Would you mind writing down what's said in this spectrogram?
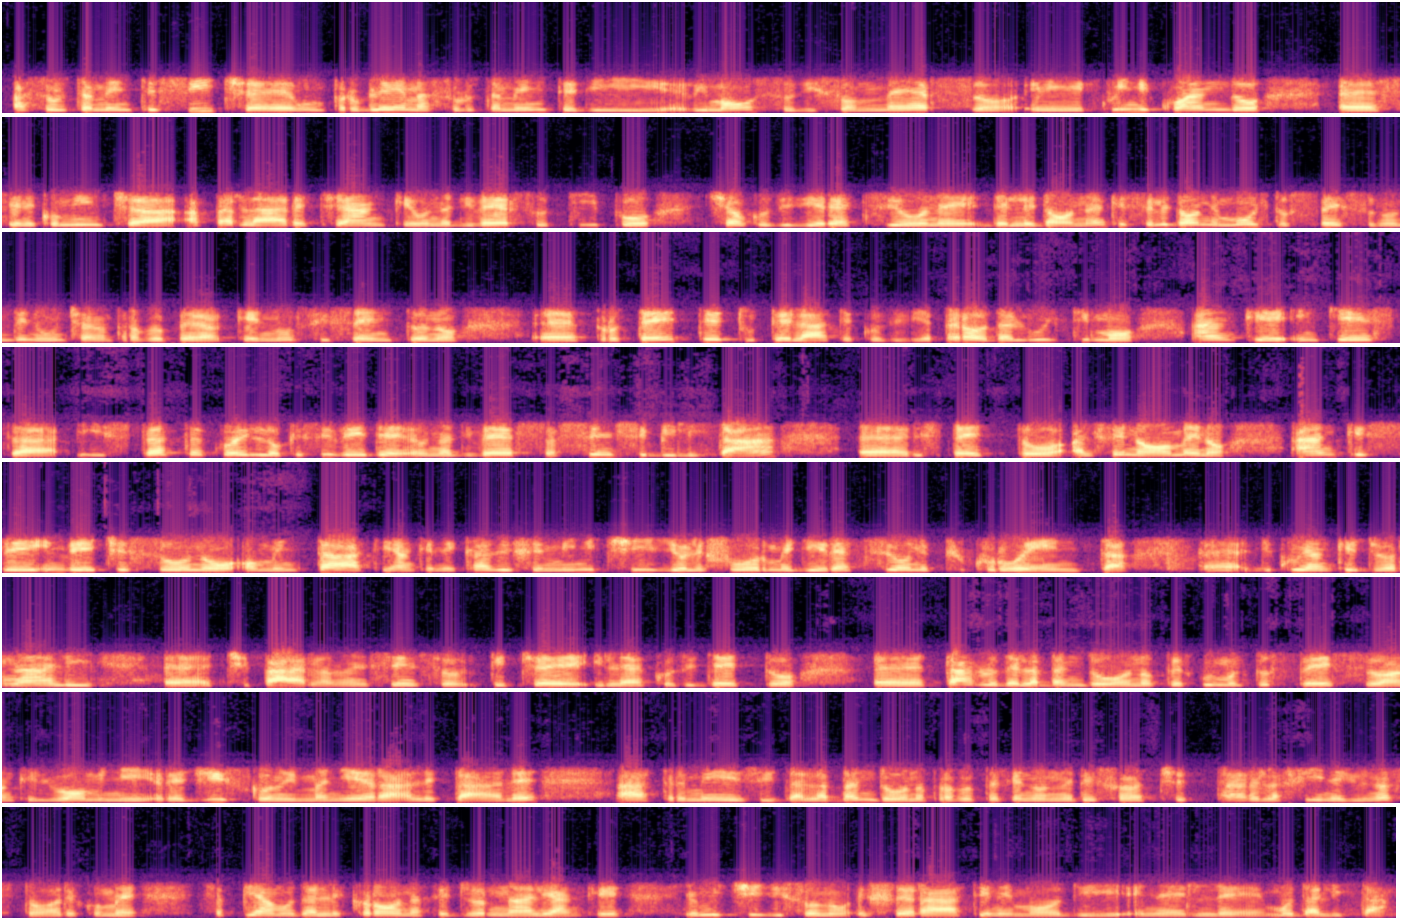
Assolutamente sì, c'è un problema assolutamente di rimosso, di sommerso e quindi quando eh, se ne comincia a parlare c'è anche un diverso tipo diciamo così, di reazione delle donne, anche se le donne molto spesso non denunciano proprio perché non si sentono eh, protette, tutelate e così via. Però dall'ultimo anche inchiesta Istat quello che si vede è una diversa sensibilità eh, rispetto al fenomeno, anche se invece sono aumentati anche nei casi di femminicidio le forme di reazione più cruenta, eh, di cui anche i giornali eh, ci parlano, nel senso che c'è il cosiddetto eh, tarlo dell'abbandono, per cui molto spesso anche gli uomini reagiscono in maniera letale a tre mesi dall'abbandono proprio perché non riescono ad accettare la fine di una storia, come sappiamo dalle cronache giornali anche gli omicidi sono efferati nei modi e nelle modalità.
